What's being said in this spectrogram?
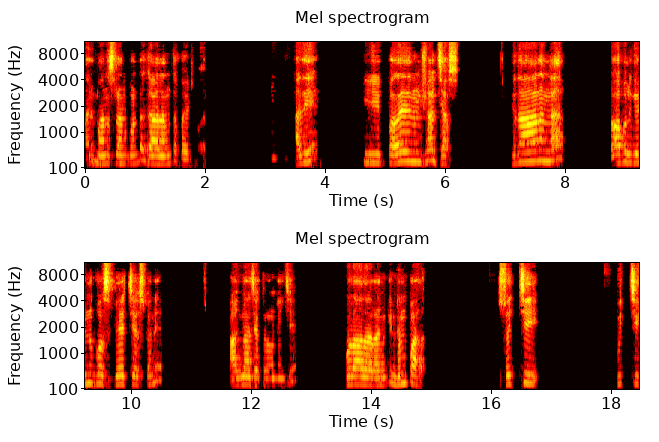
అని మనసులో అనుకుంటే గాలంతా బయటకు వదలాలి. అది ఈ పదహైదు నిమిషాలు చేస్తాం. నిదానంగా లోపలికి ఎన్నుపోసి బేస్ చేసుకొని ఆజ్ఞాచక్రం నుంచి మూలాధారానికి నింపాలి. స్వచ్చి పుచ్చి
